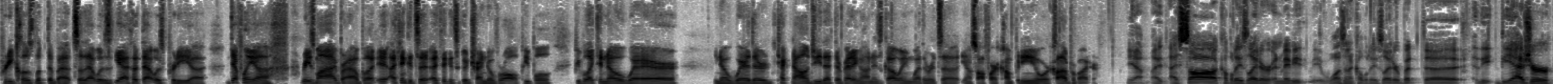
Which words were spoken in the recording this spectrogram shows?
pretty close lipped about. So that was, yeah, I thought that was pretty, uh, definitely, uh, raised my eyebrow, but it, I think it's a, I think it's a good trend overall. People, people like to know where, you know, where their technology that they're betting on is going, whether it's a, you know, software company or cloud provider. Yeah, I, I saw a couple days later, and maybe it wasn't a couple days later, but the the the Azure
